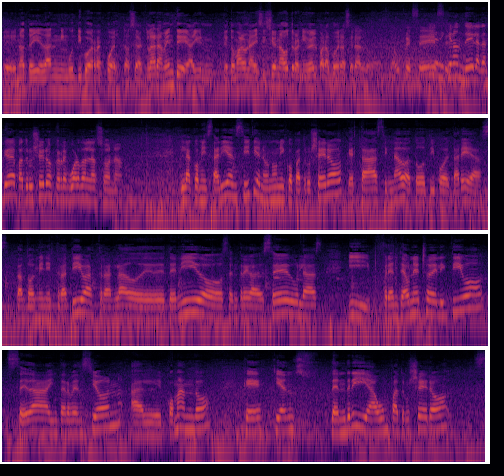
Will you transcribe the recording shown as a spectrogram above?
eh, no te dan ningún tipo de respuesta. O sea, claramente hay un- que tomar una decisión a otro nivel para poder hacer algo. La UGC ¿Qué les dijeron de la cantidad de patrulleros que resguardan la zona? La comisaría en sí tiene un único patrullero que está asignado a todo tipo de tareas, tanto administrativas, traslado de detenidos, entrega de cédulas y frente a un hecho delictivo se da intervención al comando, que es quien tendría un patrullero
